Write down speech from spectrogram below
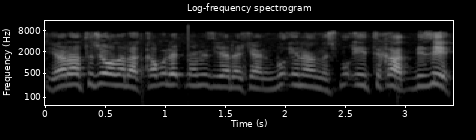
yaratıcı olarak kabul etmemiz gereken bu inanış, bu itikat bizi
